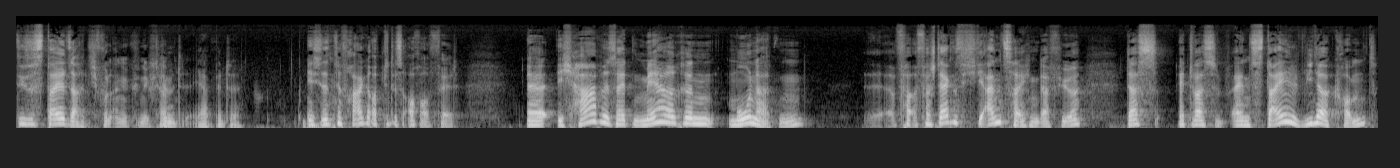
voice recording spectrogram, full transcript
diese Style-Sache, die ich vorhin angekündigt habe. Stimmt, ja bitte. Es ist eine Frage, ob dir das auch auffällt. Äh, ich habe seit mehreren Monaten, ver verstärken sich die Anzeichen dafür, dass etwas, ein Style wiederkommt,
